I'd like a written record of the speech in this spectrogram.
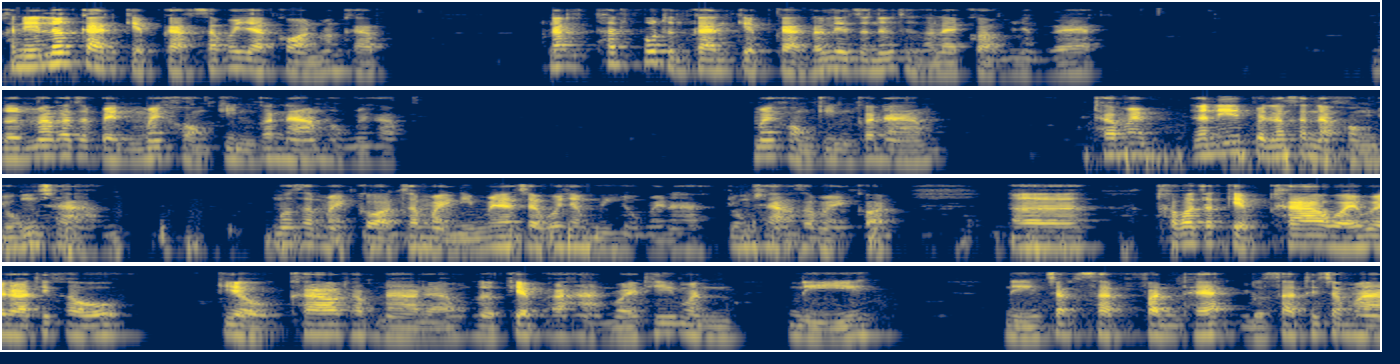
คราวนี้เรื่องการเก็บกักทรัพยากรบ้างครับนักถ้าพูดถึงการเก็บกักนักเรียนจะนึกถึงอะไรก่อนเป็นอย่างแรก โดยมากก็จะเป็นไม่ของกินก็น้ำถูกไหมครับ ไม่ของกินก็น้ำ ถ้าไม่ อันนี้เป็นลักษณะของยุ้งฉาง เมื่อสมัยก่อน สมัยนี้ไม่แน่ใจว่ายังมีอยู่ไหมนะ ยุ้งฉางสมัยก่อน เออเขาก็จะเก็บข้าวไว้เวลาที่เขาเกี่ยวข้าวทำนาแล้ว หรือเก็บอาหารไว้ที่มันหนี หนีจากสัตว์ฟันแทะ หรือสัตว์ที่จะมา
